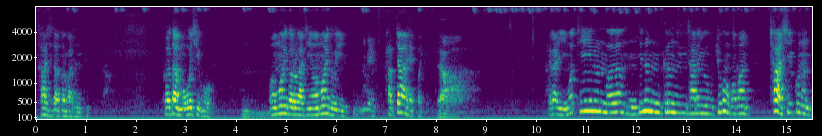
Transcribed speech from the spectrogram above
사시다 돌아가셨는데 거기다 모시고 음. 어머니 돌아가시니 어머니도 이- 이제 합장을 했거든 야. 제가 이모티는 뭐 이제는 그런 사람이 죽으면 그만 차 싣고는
